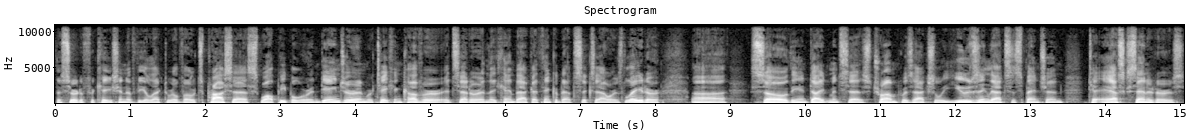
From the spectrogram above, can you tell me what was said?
the certification of the electoral votes process while people were in danger and were taking cover, et cetera. And they came back, I think, about six hours later. Uh, so the indictment says Trump was actually using that suspension to ask senators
